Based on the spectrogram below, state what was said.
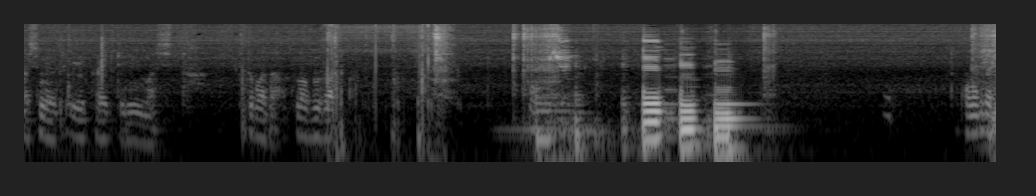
私も入れ替えてみました。ちょっとまだノブが。このぐらい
